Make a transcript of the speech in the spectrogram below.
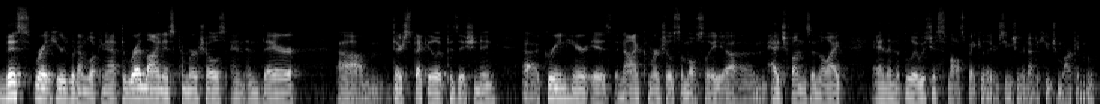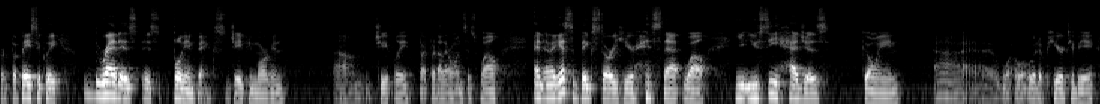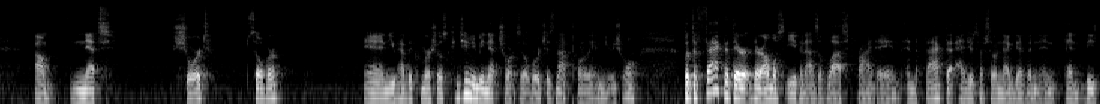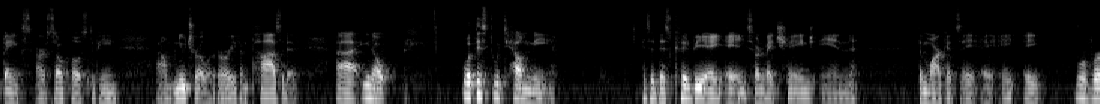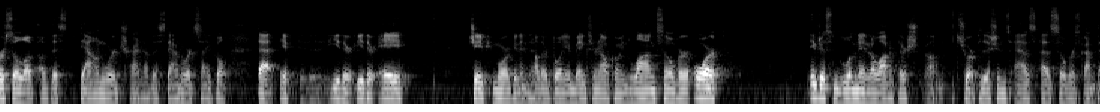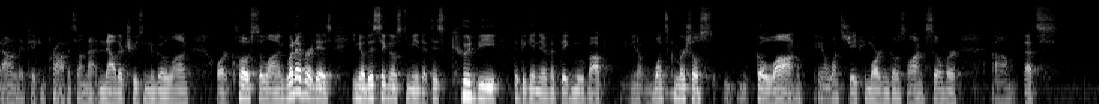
This right here is what I'm looking at. The red line is commercials and, and their, um, their speculative positioning. Uh, green here is the non-commercial, so mostly um, hedge funds and the like, and then the blue is just small speculators, usually not a huge market mover. But basically, the red is is bullion banks, J.P. Morgan, um, chiefly, but but other ones as well. And and I guess the big story here is that well, you, you see hedges going what, what, would appear to be um, net short silver, and you have the commercials continue to be net short silver, which is not totally unusual. But the fact that they're they're almost even as of last Friday, and, and the fact that hedges are so negative and, and, and these banks are so close to being um, neutral or, or, even positive, uh, you know, what this would tell me is that this could be a, a sort of a change in the markets a, a, a, a reversal of, of this downward trend of this downward cycle that if uh, either either a JP Morgan and other bullion banks are now going long silver or they've just eliminated a lot of their um, short positions as as silver has gone down and they've taken profits on that and now they're choosing to go long or close to long. Whatever it is you know this signals to me that this could be the beginning of a big move up you know, once commercials go long, you know, once J.P. Morgan goes long silver, um, that's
